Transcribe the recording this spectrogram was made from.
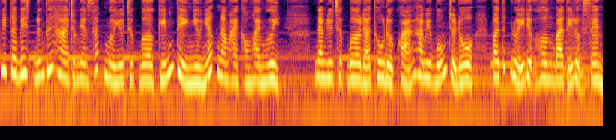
MrBeast đứng thứ hai trong danh sách 10 YouTuber kiếm tiền nhiều nhất năm 2020. Nam YouTuber đã thu được khoảng 24 triệu đô và tích lũy được hơn 3 tỷ lượt xem.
